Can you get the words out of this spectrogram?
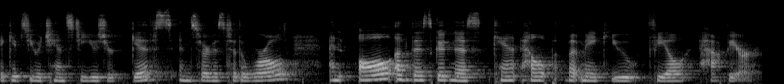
It gives you a chance to use your gifts in service to the world. And all of this goodness can't help but make you feel happier.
